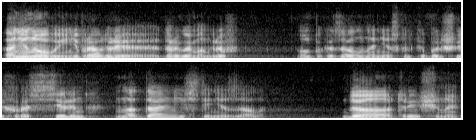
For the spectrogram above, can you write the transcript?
Они новые, не правда ли, дорогой Монгров? Он показал на несколько больших расселин на дальней стене зала. Да, трещины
